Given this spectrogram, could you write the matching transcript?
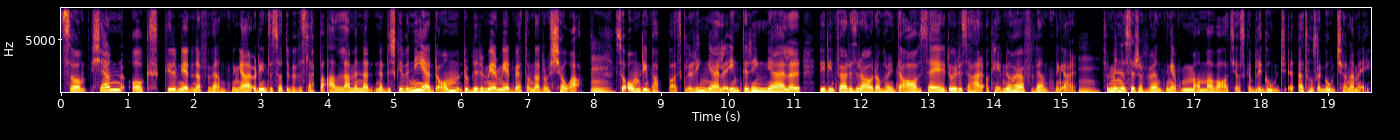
så känn och skriv ner dina förväntningar. Och Det är inte så att du behöver släppa alla, men när, när du skriver ner dem, då blir du mer medveten om när de show up. Mm. Så om din pappa skulle ringa eller inte ringa, eller det är din födelsedag och de hör inte av sig, då är det så här, okej, okay, nu har jag förväntningar. Mm. Så mina största förväntningar på min mamma var att, jag ska bli god, att hon ska godkänna mig.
